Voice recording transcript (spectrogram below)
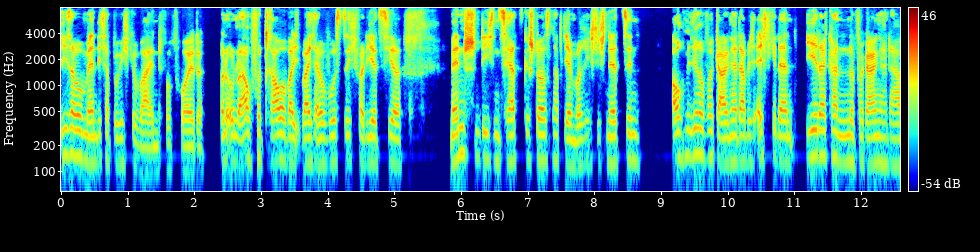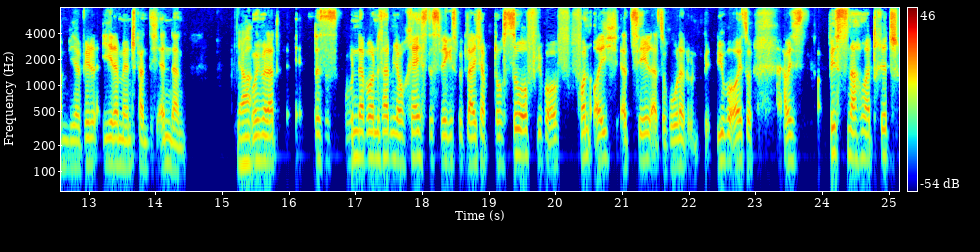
dieser Moment, ich habe wirklich geweint vor Freude. Und, und auch vor Trauer, weil, weil ich einfach wusste, ich verliere jetzt hier Menschen, die ich ins Herz geschlossen habe, die einfach richtig nett sind. Auch mit ihrer Vergangenheit habe ich echt gelernt, jeder kann eine Vergangenheit haben, wie er will. Jeder Mensch kann sich ändern. Ja. Wo ich mir dachte, das ist wunderbar und es hat mich auch recht, deswegen ist mir gleich, ich habe doch so oft über von euch erzählt, also Roland und über euch so, habe ich bis nach Madrid,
